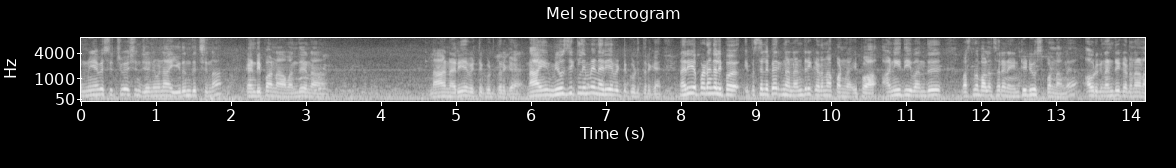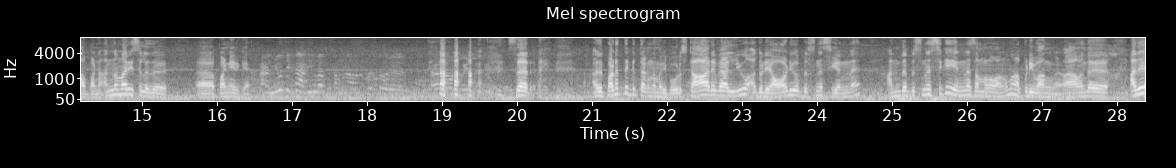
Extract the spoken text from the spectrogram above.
உண்மையாகவே சுச்சுவேஷன் ஜென்யூனாக இருந்துச்சுன்னா கண்டிப்பாக நான் வந்து நான் நான் நிறைய விட்டு கொடுத்துருக்கேன். நான் மியூசிக்லேயுமே நிறைய விட்டு கொடுத்துருக்கேன். நிறைய படங்கள் இப்போ இப்போ சில பேருக்கு நான் நன்றி கடனாக பண்ணுவேன். இப்போ அநீதி வந்து வசந்தபாலன் சார் என்னை இன்ட்ரடியூஸ் பண்ணாங்க. அவருக்கு நன்றி கடனாக நான் பண்ணேன். அந்த மாதிரி சிலது பண்ணியிருக்கேன். சார் அது படத்துக்கு தகுந்த மாதிரி. இப்போ ஒரு ஸ்டார் வேல்யூ அதோடைய ஆடியோ பிஸ்னஸ் என்ன அந்த பிஸ்னஸுக்கு என்ன சம்பளம் வாங்குமோ அப்படி வாங்குவேன். நான் வந்து அதே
